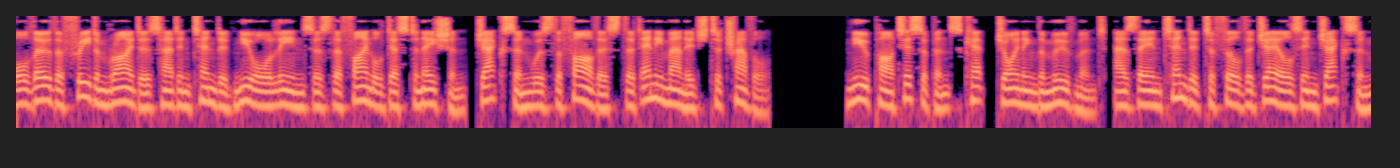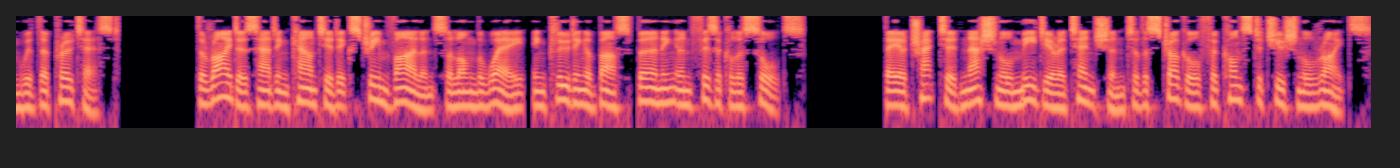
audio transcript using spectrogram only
Although the Freedom Riders had intended New Orleans as their final destination, Jackson was the farthest that any managed to travel. New participants kept joining the movement, as they intended to fill the jails in Jackson with their protest. The riders had encountered extreme violence along the way, including a bus burning and physical assaults. They attracted national media attention to the struggle for constitutional rights.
